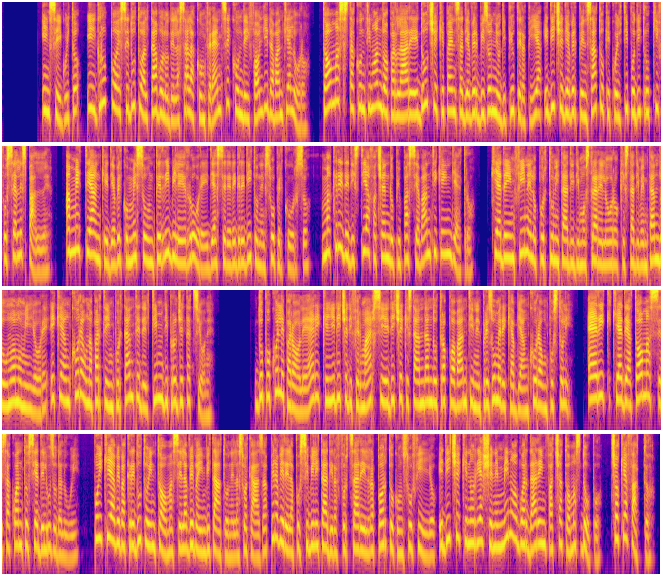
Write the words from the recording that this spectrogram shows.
In seguito, il gruppo è seduto al tavolo della sala conferenze con dei fogli davanti a loro. Thomas sta continuando a parlare e Doce che pensa di aver bisogno di più terapia e dice di aver pensato che quel tipo di trucchi fosse alle spalle. Ammette anche di aver commesso un terribile errore e di essere regredito nel suo percorso, ma crede di stia facendo più passi avanti che indietro. Chiede infine l'opportunità di dimostrare loro che sta diventando un uomo migliore e che è ancora una parte importante del team di progettazione. Dopo quelle parole Eric gli dice di fermarsi e dice che sta andando troppo avanti nel presumere che abbia ancora un posto lì. Eric chiede a Thomas se sa quanto sia deluso da lui, poiché aveva creduto in Thomas e l'aveva invitato nella sua casa per avere la possibilità di rafforzare il rapporto con suo figlio e dice che non riesce nemmeno a guardare in faccia Thomas dopo ciò che ha fatto.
